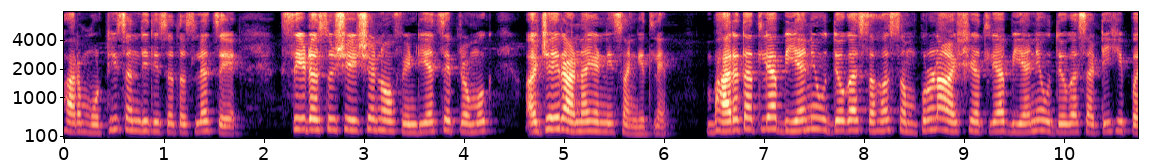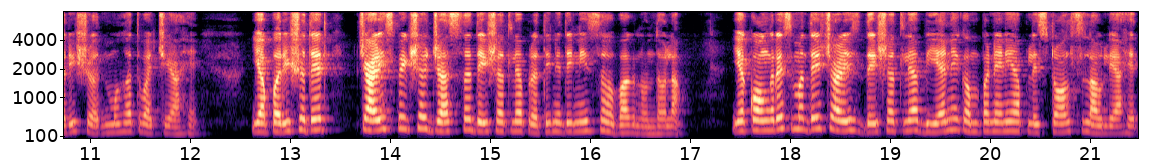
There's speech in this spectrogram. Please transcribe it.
फार मोठी संधी दिसत असल्याचे सीड असोसिएशन ऑफ इंडियाचे प्रमुख अजय राणा यांनी सांगितले. भारतातल्या बियाणे उद्योगासह संपूर्ण आशियातल्या बियाणे उद्योगासाठी ही परिषद महत्त्वाची आहे. या परिषदेत चाळीसपेक्षा जास्त देशातल्या प्रतिनिधींनी सहभाग नोंदवला. या काँग्रेसमध्ये चाळीस देशातल्या बियाणे कंपन्यांनी आपले स्टॉल्स लावले आहेत.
